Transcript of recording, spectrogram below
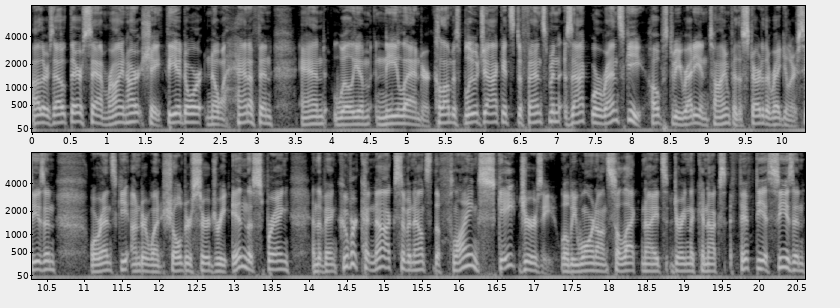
Others out there Sam Reinhart, Shea Theodore, Noah Hanifin, and William Nylander. Columbus Blue Jackets defenseman Zach Werenski hopes to be ready in time for the start of the regular season. Werenski underwent shoulder surgery in the spring, and the Vancouver Canucks have announced the flying skate jersey will be worn on select nights during the Canucks' 50th season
